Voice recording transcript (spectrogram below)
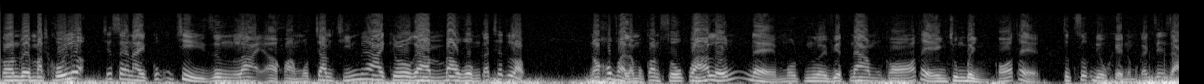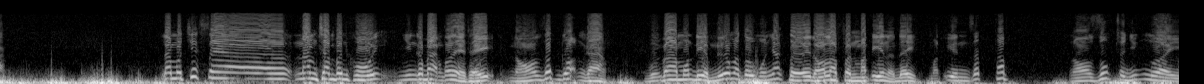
Còn về mặt khối lượng, Chiếc xe này cũng chỉ dừng lại ở khoảng 192 kg bao gồm các chất lỏng Nó không phải là một con số quá lớn để một người Việt Nam có thể hình trung bình, Có thể thực sự điều khiển được một cách dễ dàng. Là một chiếc xe 500 phân khối, Nhưng các bạn có thể thấy nó rất gọn gàng. Và một điểm nữa mà tôi muốn nhắc tới đó là phần mặt yên ở đây. Mặt yên rất thấp. Nó giúp cho những người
